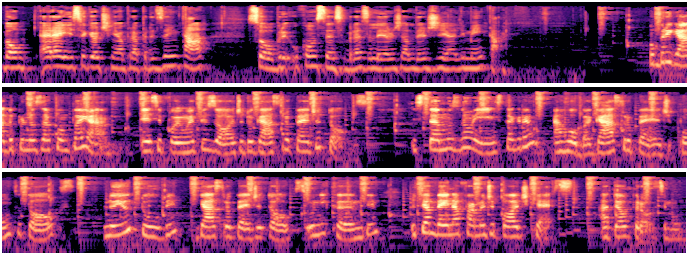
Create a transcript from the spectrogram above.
Bom, era isso que eu tinha para apresentar sobre o Consenso Brasileiro de Alergia Alimentar. Obrigado por nos acompanhar. Esse foi um episódio do Gastroped Talks. Estamos no Instagram, gastroped.talks, no YouTube, Gastroped Talks Unicamp, e também na forma de podcast. Até o próximo!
